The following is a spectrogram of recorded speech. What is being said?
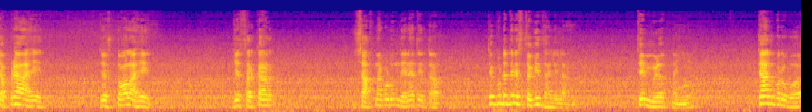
टपऱ्या आहेत जे स्टॉल आहेत जे सरकार शासनाकडून देण्यात येतात ते कुठेतरी स्थगित झालेलं आहे. ते मिळत नाही आहे त्याचबरोबर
